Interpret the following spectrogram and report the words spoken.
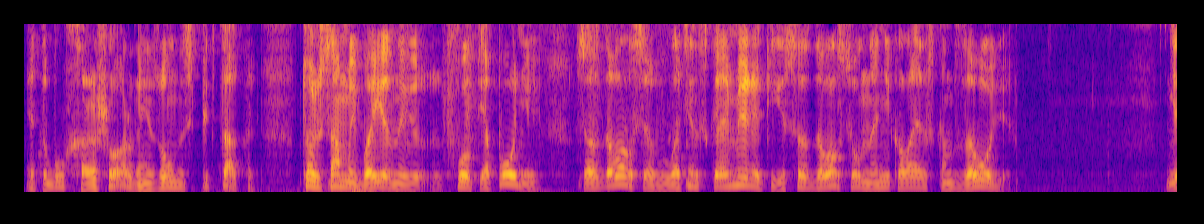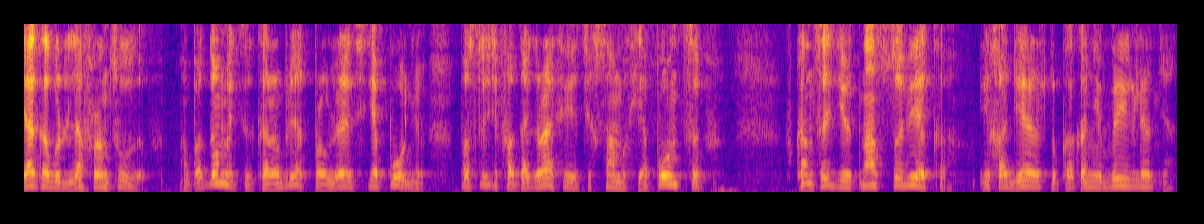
Это был хорошо организованный спектакль. Тот же самый военный флот Японии создавался в Латинской Америке и создавался он на Николаевском заводе. Якобы для французов. А потом эти корабли отправлялись в Японию. Посмотрите фотографии этих самых японцев в конце 19 века. Их одежду, как они выглядят.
